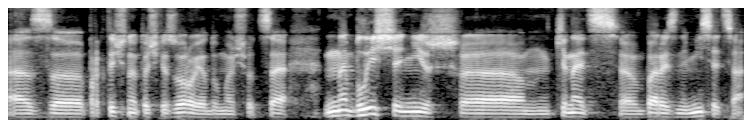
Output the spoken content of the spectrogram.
е, з практичної точки зору, я думаю, що це не ближче ніж е, кінець березня місяця,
